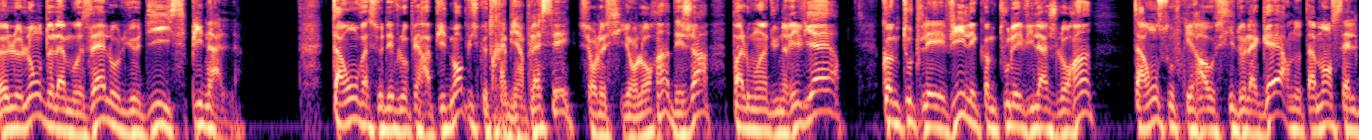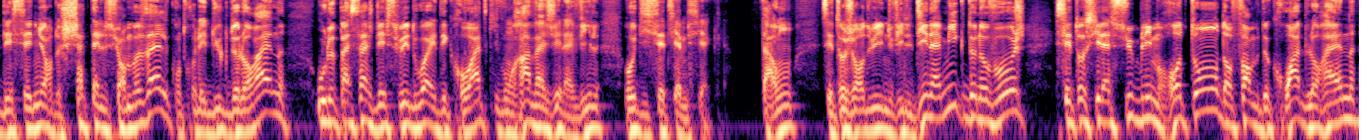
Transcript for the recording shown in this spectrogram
euh, le long de la Moselle au lieu dit Spinal. Taon va se développer rapidement puisque très bien placé sur le sillon lorrain déjà, pas loin d'une rivière. Comme toutes les villes et comme tous les villages lorrains, Taon souffrira aussi de la guerre, notamment celle des seigneurs de Châtel-sur-Moselle contre les ducs de Lorraine, ou le passage des Suédois et des Croates qui vont ravager la ville au XVIIe siècle. Taon, c'est aujourd'hui une ville dynamique de nos Vosges. C'est aussi la sublime rotonde en forme de croix de Lorraine,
